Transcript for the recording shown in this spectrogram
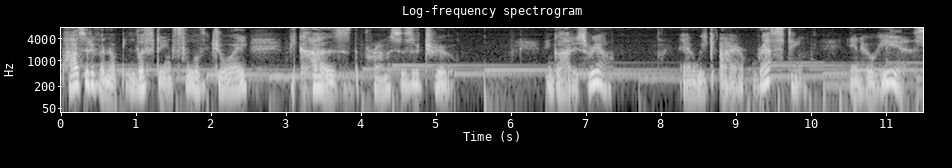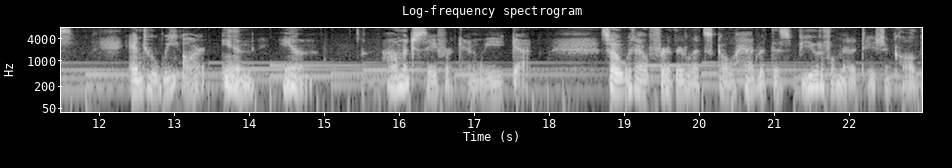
positive and uplifting, full of joy, because the promises are true and God is real. And we are resting in who He is and who we are in Him. How much safer can we get? So, without further, let's go ahead with this beautiful meditation called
